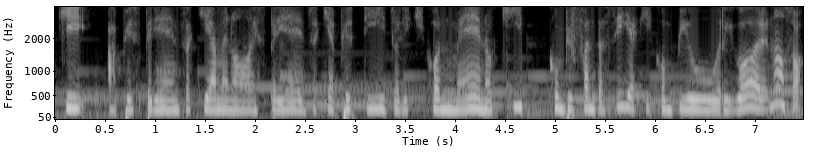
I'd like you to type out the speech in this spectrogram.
chi ha più esperienza, chi ha meno esperienza, chi ha più titoli, chi con meno, chi con più fantasia, chi con più rigore, non lo so,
